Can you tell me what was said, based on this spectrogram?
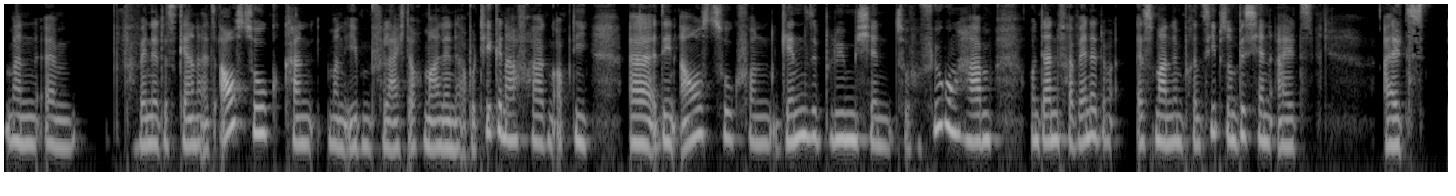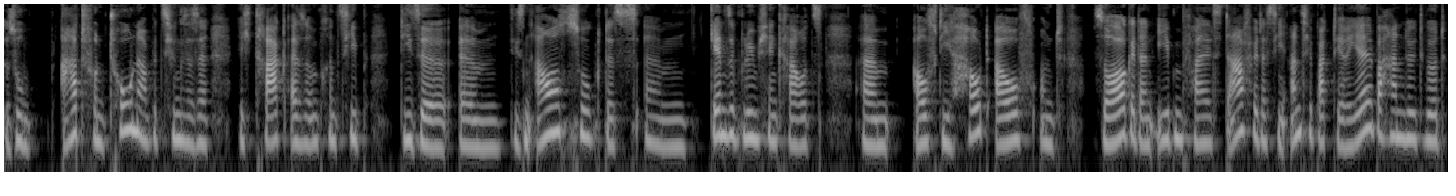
Man ähm, verwendet es gerne als Auszug, kann man eben vielleicht auch mal in der Apotheke nachfragen, ob die äh, den Auszug von Gänseblümchen zur Verfügung haben und dann verwendet es man im Prinzip so ein bisschen als als so Art von Toner, beziehungsweise ich trage also im Prinzip diese, ähm, diesen Auszug des ähm, Gänseblümchenkrauts ähm, auf die Haut auf und sorge dann ebenfalls dafür, dass sie antibakteriell behandelt wird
